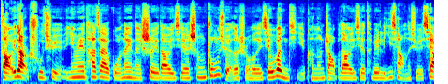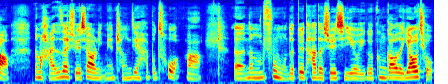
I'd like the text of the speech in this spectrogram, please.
早一点出去，因为他在国内呢涉及到一些升中学的时候的一些问题，可能找不到一些特别理想的学校。那么孩子在学校里面成绩还不错啊，呃，那么父母的对他的学习也有一个更高的要求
